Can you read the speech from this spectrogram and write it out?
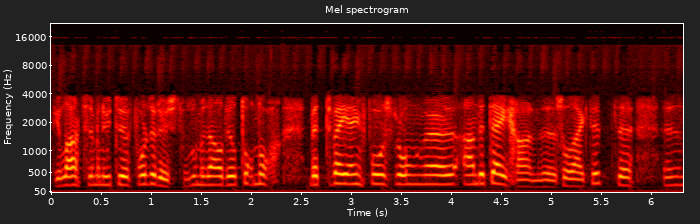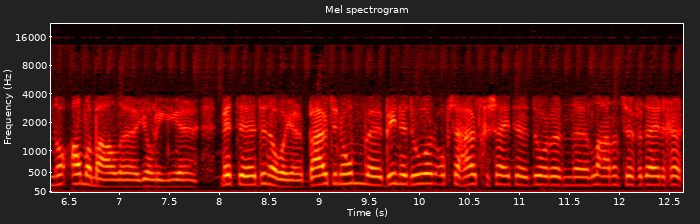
Die laatste minuten voor de rust. Bloemendaal wil toch nog met 2-1 voorsprong aan de thee gaan. zo lijkt het. Eh, Jolie Eh, met de, Nooier. Buitenom, eh, binnendoor, op zijn huid gezeten door een uh, Larense verdediger.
